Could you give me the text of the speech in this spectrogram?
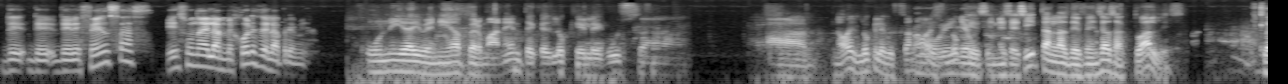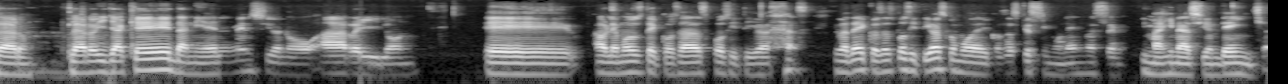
de, de, defensas es una de las mejores de la Premier. Unida y venida permanente, que es lo que le gusta no, es lo que le gusta, no, es lo que se necesitan las defensas actuales. Claro, claro, y ya que Daniel mencionó a Reguilón, eh, hablemos de cosas positivas, más de cosas positivas como de cosas que estimulen nuestra imaginación de hincha.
